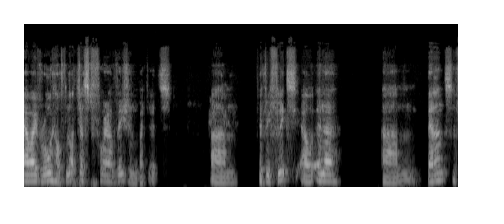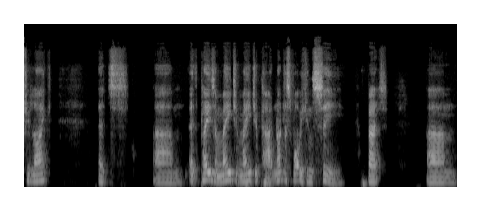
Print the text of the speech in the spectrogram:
our overall health, not just for our vision, but it's um, it reflects our inner um, balance, if you like. It's um, it plays a major, major part, not just what we can see, but um,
